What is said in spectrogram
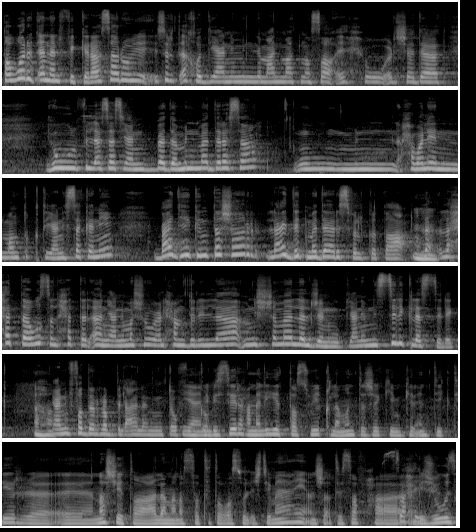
طورت أنا الفكرة. صاروا صرت أخذ يعني من معلومات نصائح وإرشادات. هو في الأساس يعني بدأ من مدرسة ومن حوالين منطقتي يعني سكني. بعد هيك انتشر لعدة مدارس في القطاع. لا لحتى وصل حتى الآن يعني مشروع الحمد لله من الشمال للجنوب يعني من السلك للسلك. أه. يعني بفضل رب العالمين توفيقه. يعني بيصير عملية تسويق لمنتجك يمكن أنت كتير آه، نشطة على منصات التواصل الاجتماعي أنشأتي صفحة صحيح. بجوز.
